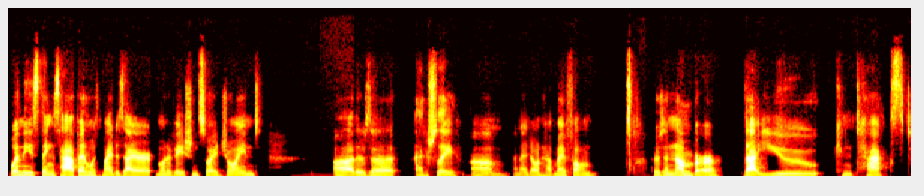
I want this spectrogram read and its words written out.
when these things happen with my desire motivation. So I joined uh there's a actually um and I don't have my phone. There's a number that you can text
